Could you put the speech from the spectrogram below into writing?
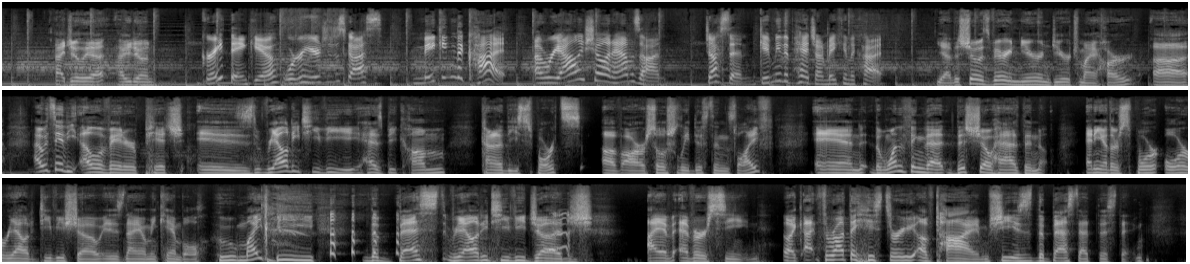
Hi, Juliet. How you doing? Great, thank you. We're here to discuss Making the Cut, a reality show on Amazon. Justin, give me the pitch on Making the Cut. Yeah, this show is very near and dear to my heart. Uh, I would say the elevator pitch is reality TV has become kind of the sports of our socially distanced life. And the one thing that this show has than any other sport or reality TV show is Naomi Campbell, who might be the best reality TV judge I have ever seen. Like throughout the history of time, she is the best at this thing.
